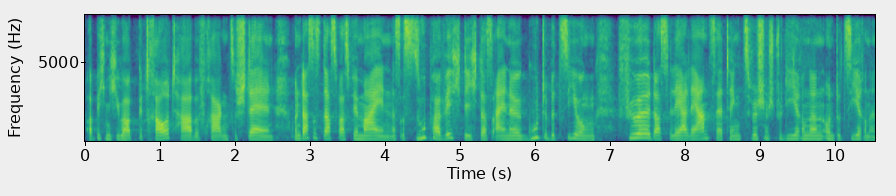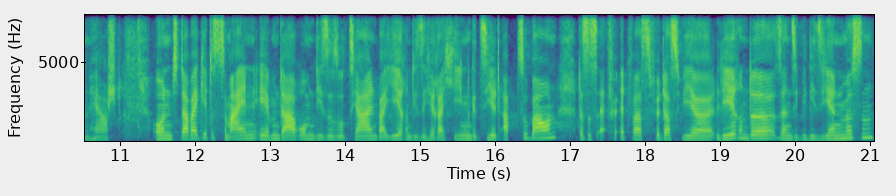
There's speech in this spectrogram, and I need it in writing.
ob ich mich überhaupt getraut habe, Fragen zu stellen. Und das ist das, was wir meinen. Es ist super wichtig, dass eine gute Beziehung für das Lehr-Lern-Setting zwischen Studierenden und Dozierenden herrscht. Und dabei geht es zum einen eben darum, diese sozialen Barrieren, diese Hierarchien gezielt abzubauen. Das ist etwas, für das wir Lehrende sensibilisieren müssen,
